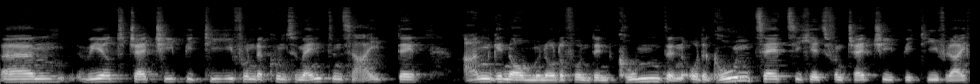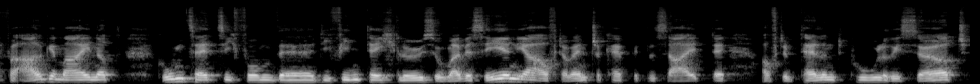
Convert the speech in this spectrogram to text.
ähm, wird ChatGPT von der Konsumentenseite angenommen oder von den Kunden oder grundsätzlich jetzt von ChatGPT vielleicht verallgemeinert grundsätzlich von der die Fintech-Lösung, weil wir sehen ja auf der Venture Capital Seite, auf dem Talent Pool Research,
